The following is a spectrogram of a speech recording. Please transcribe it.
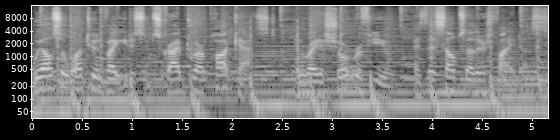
We also want to invite you to subscribe to our podcast and write a short review as this helps others find us.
